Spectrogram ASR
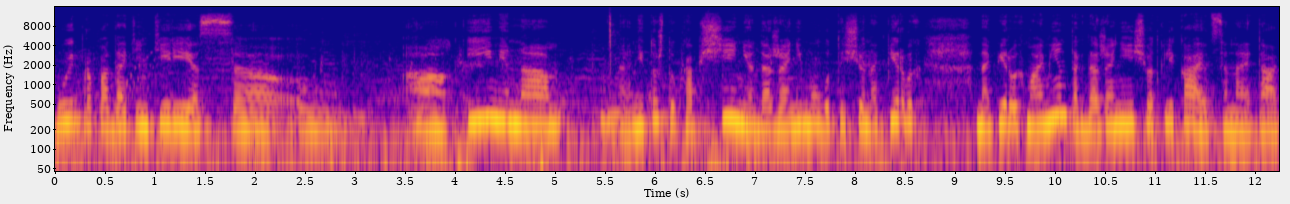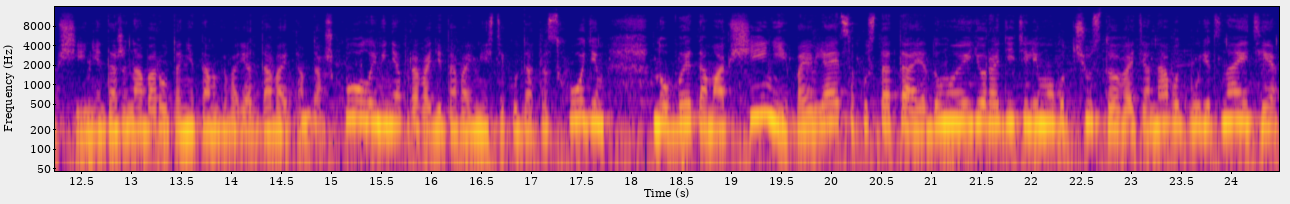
будет пропадать интерес э, а, именно не то что к общению, даже они могут еще на первых, на первых моментах, даже они еще откликаются на это общение, даже наоборот они там говорят, давай там до школы меня проводи, давай вместе куда-то сходим, но в этом общении появляется пустота. Я думаю, ее родители могут чувствовать, она вот будет, знаете,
